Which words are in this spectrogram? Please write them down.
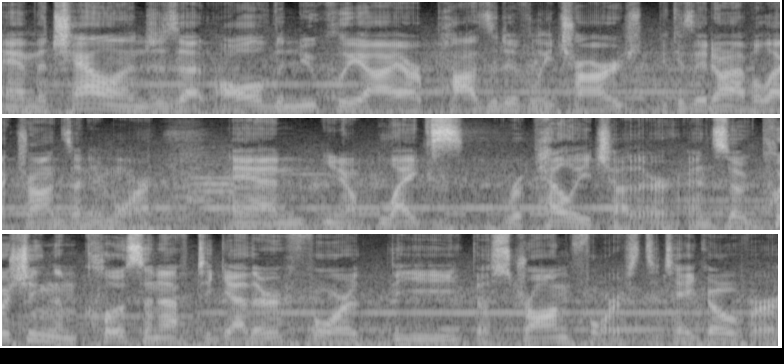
And the challenge is that all of the nuclei are positively charged because they don't have electrons anymore. And you know, likes repel each other. And so pushing them close enough together for the, the strong force to take over,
